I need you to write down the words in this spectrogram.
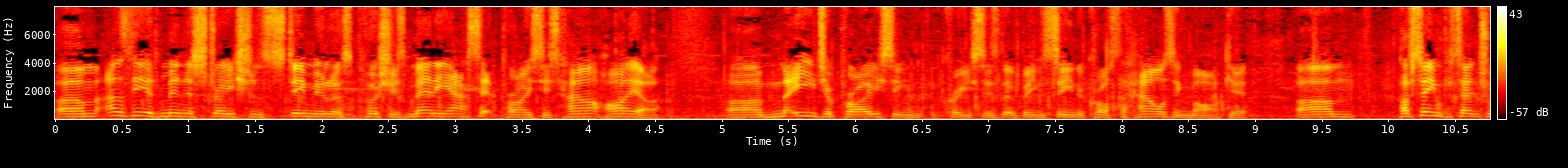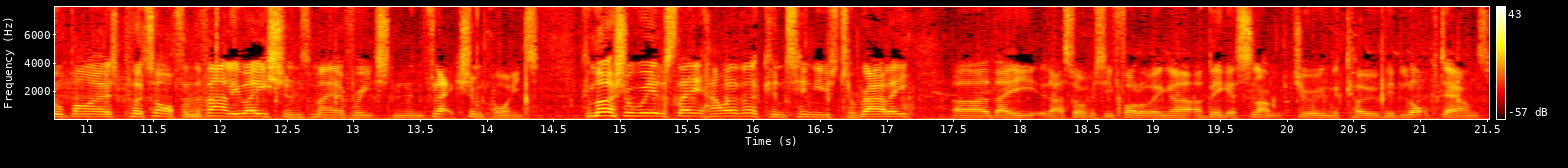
Um, as the administration's stimulus pushes many asset prices ha- higher, uh, major price increases that have been seen across the housing market um, have seen potential buyers put off, and the valuations may have reached an inflection point. Commercial real estate, however, continues to rally. Uh, they, that's obviously following a, a bigger slump during the COVID lockdowns.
